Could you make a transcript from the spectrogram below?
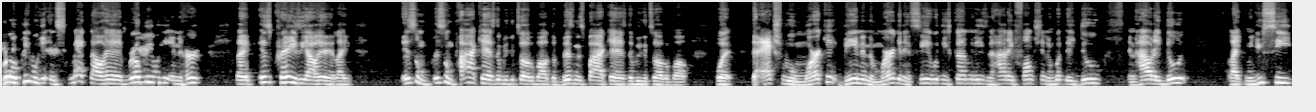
real people getting smacked out here, real people getting hurt. Like it's crazy out here. Like it's some it's some podcasts that we could talk about, the business podcast that we could talk about, but the actual market, being in the market and seeing what these companies and how they function and what they do and how they do it. Like when you see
